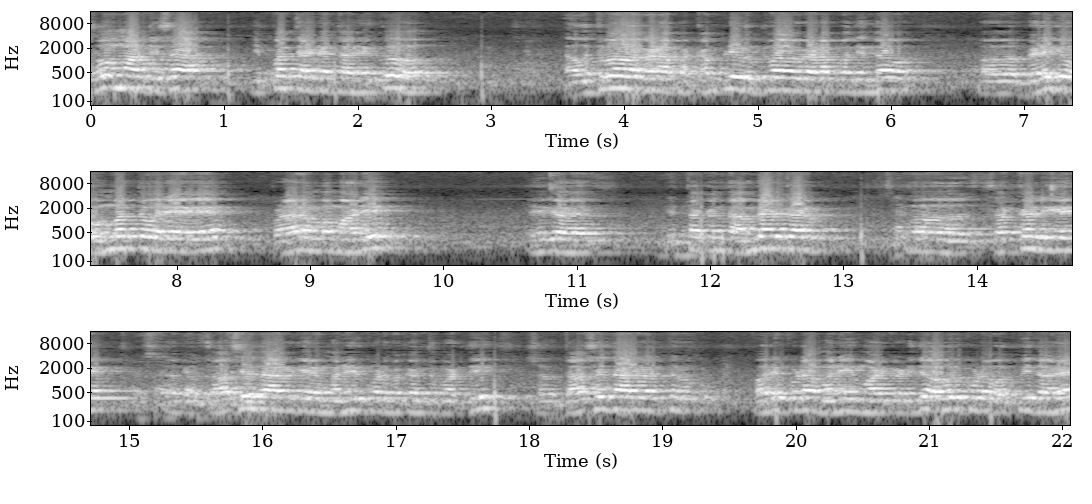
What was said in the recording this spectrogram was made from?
ಸೋಮವಾರ ದಿವಸ ಇಪ್ಪತ್ತೆರಡನೇ ತಾರೀಕು ಉದ್ಭವ ಗಣಪ ಕಂಪ್ಲಿ ಉದ್ಭವ ಗಣಪದಿಂದ ಬೆಳಿಗ್ಗೆ ಒಂಬತ್ತುವರೆಗೆ ಪ್ರಾರಂಭ ಮಾಡಿ ಈಗ ಇರ್ತಕ್ಕಂಥ ಅಂಬೇಡ್ಕರ್ ಸರ್ಕಲ್ಗೆ ತಹಸೀಲ್ದಾರ್ಗೆ ಮನವಿ ಕೊಡ್ಬೇಕಂತ ಮಾಡ್ತೀವಿ. ತಹಸೀಲ್ದಾರ್ ಅವರಿಗೆ ಕೂಡ ಮನವಿ ಮಾಡ್ಕೊಂಡಿದ್ದೆ ಅವರು ಕೂಡ ಒಪ್ಪಿದ್ದಾರೆ.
